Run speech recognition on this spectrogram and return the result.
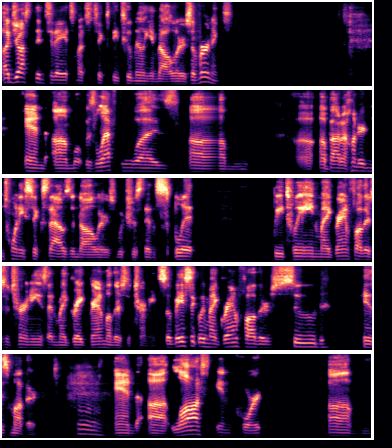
adjusted today, it's about sixty-two million dollars of earnings. And um, what was left was um, uh, about one hundred and twenty-six thousand dollars, which was then split between my grandfather's attorneys and my great grandmother's attorneys. So basically, my grandfather sued his mother mm. and uh, lost in court um,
